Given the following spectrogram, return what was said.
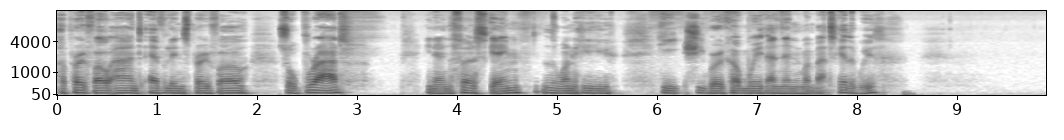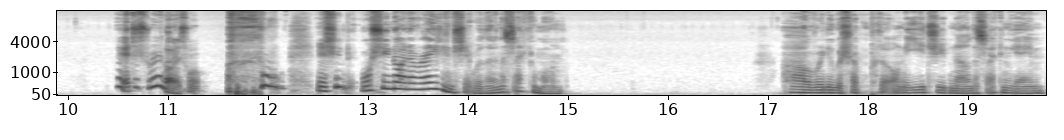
her profile and Evelyn's profile. Saw Brad, you know, in the first game, the one he he she broke up with and then went back together with. Wait, I just realised what. Is she, was she not in a relationship with her in the second one? I really wish I put it on YouTube now, the second game.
